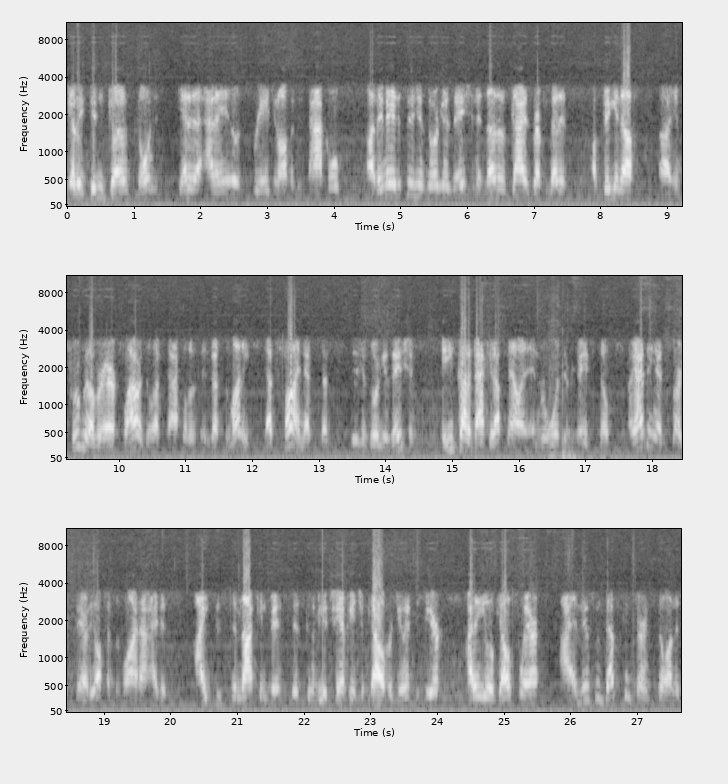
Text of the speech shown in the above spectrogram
You know, they didn't go, go and get it at any of those free agent offensive tackles. Uh, they made a decision as an organization that none of those guys represented a big enough uh, improvement over Ereck Flowers at left tackle to invest the money. That's fine. That's that's the decision as an organization. And he's got to back it up now and, and reward their faith. So I mean, I think that starts there. The offensive line. I, I just I just am not convinced it's going to be a championship caliber unit this year. I think you look elsewhere. I, there's some depth concerns still on this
